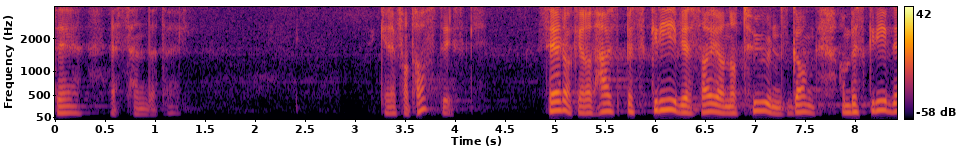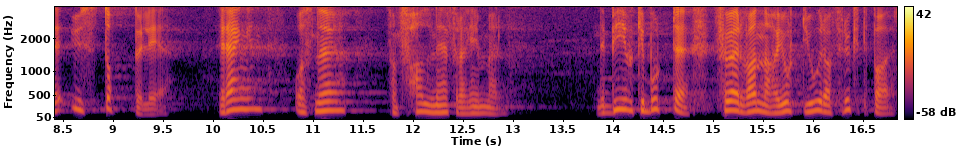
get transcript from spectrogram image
det jeg sender til. Ikke det fantastisk? Ser dere at Her beskriver Jesaja naturens gang. Han beskriver det ustoppelige. Regn og snø som faller ned fra himmelen. Det blir jo ikke borte før vannet har gjort jorda fruktbar,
